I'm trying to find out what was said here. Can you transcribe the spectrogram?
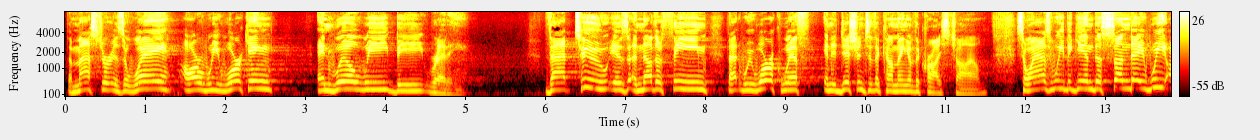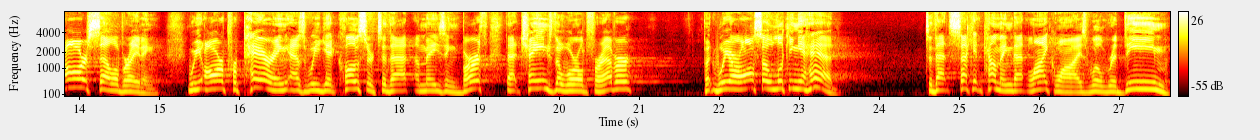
The master is away. Are we working? And will we be ready? That too is another theme that we work with in addition to the coming of the Christ child. So as we begin this Sunday, we are celebrating. We are preparing as we get closer to that amazing birth that changed the world forever. But we are also looking ahead to that second coming that likewise will redeem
